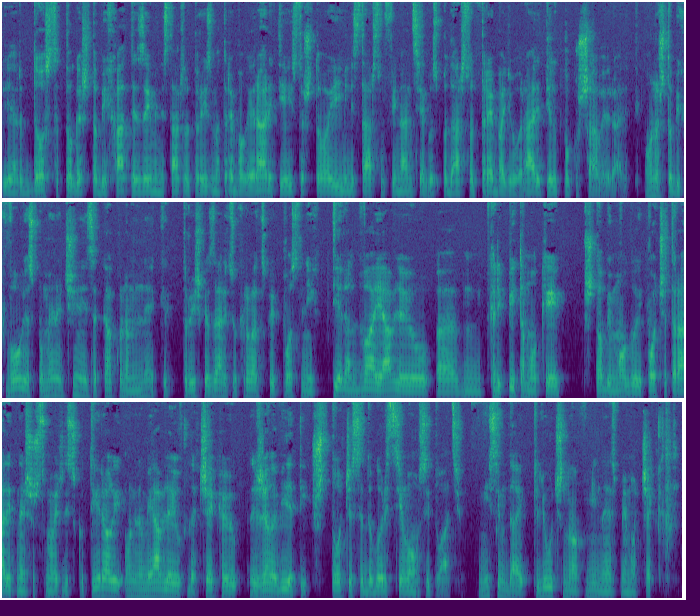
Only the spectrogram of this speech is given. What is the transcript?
jer dosta toga što bi HTZ i Ministarstvo turizma trebali raditi je isto što i Ministarstvo financija gospodarstva trebaju raditi ili pokušavaju raditi. Ono što bih volio spomenuti činjenica kako nam neke turističke zajednice u Hrvatskoj posljednjih tjedan, dva javljaju, um, kad pitamo, ok, što bi mogli početi raditi, nešto što smo već diskutirali, oni nam javljaju da čekaju, žele vidjeti što će se dogoditi s cijelom situacijom. Mislim da je ključno, mi ne smijemo čekati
